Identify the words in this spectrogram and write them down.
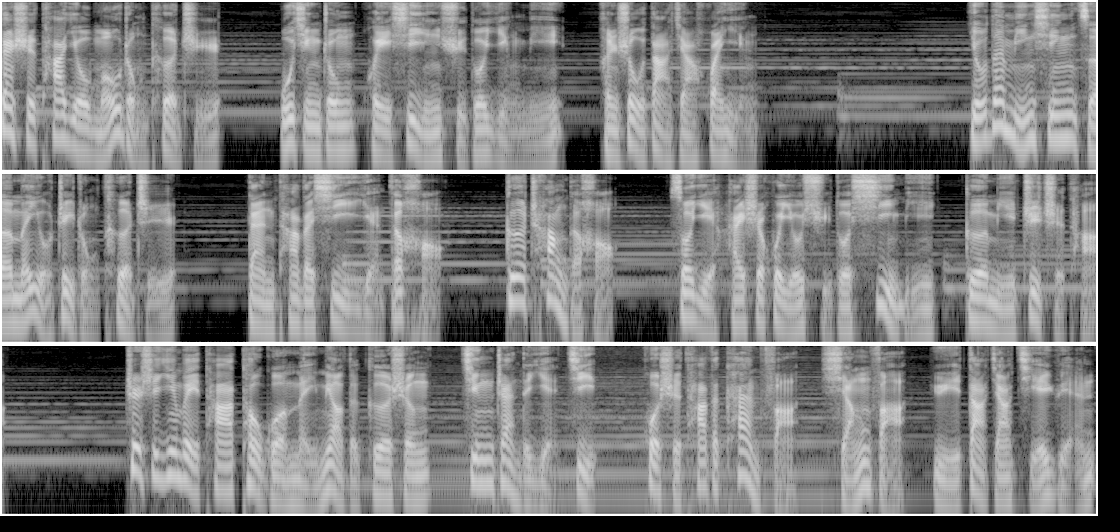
但是他有某种特质，无形中会吸引许多影迷，很受大家欢迎。有的明星则没有这种特质，但他的戏演得好，歌唱得好，所以还是会有许多戏迷、歌迷支持他。这是因为他透过美妙的歌声、精湛的演技，或是他的看法、想法与大家结缘，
